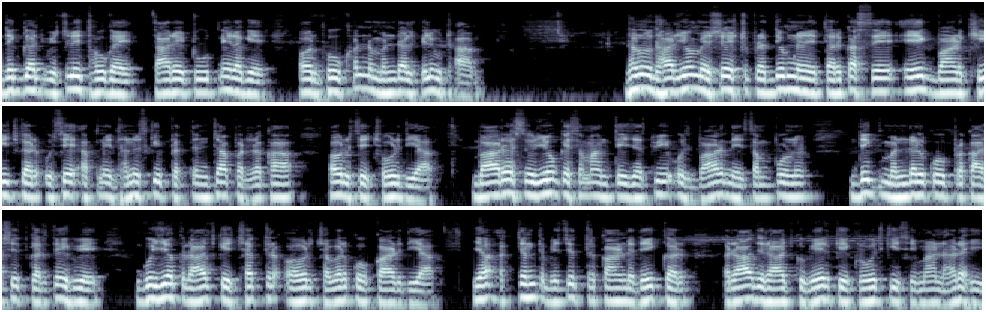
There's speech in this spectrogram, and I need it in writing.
दिग्गज विचलित हो गए, तारे टूटने लगे और भूखंड मंडल हिल उठा। धनुधारियों में श्रेष्ठ प्रद्युम्न ने तर्कस से एक बाण खींचकर उसे अपने धनुष की प्रत्यंचा पर रखा और उसे छोड़ दिया। बारह सूर्यों के समान तेजस्वी उस बाण ने संपूर्ण दिग्मंडल को प्रकाशित करते हुए गुह्यक राज के छत्र और छवर को काट दिया। यह अत्यंत विचित्र कांड देखकर राज राज कुबेर के क्रोध की सीमा न रही।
